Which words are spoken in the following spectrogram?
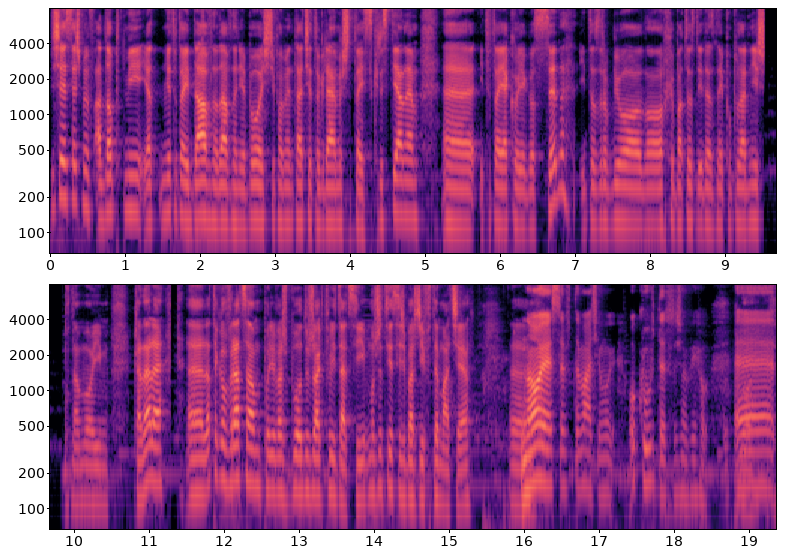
Dzisiaj jesteśmy w Adopt Me. Ja, mnie tutaj dawno, dawno nie było. Jeśli pamiętacie, to grałem jeszcze tutaj z Krystianem e, i tutaj jako jego syn. I to zrobiło, no chyba to jest jeden z najpopularniejszych na moim kanale. E, dlatego wracam, ponieważ było dużo aktualizacji. Może ty jesteś bardziej w temacie. E, No, ja jestem w temacie. Mówię. O kurde, ktoś nam wjechał. no. E,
